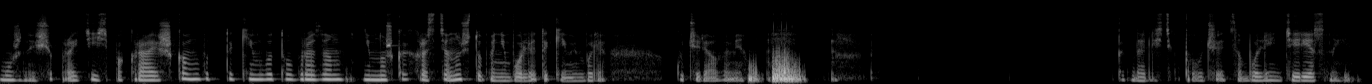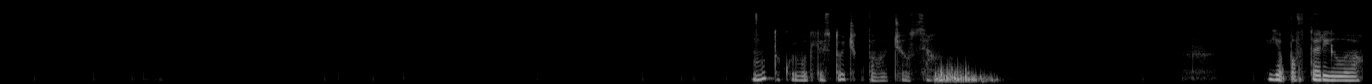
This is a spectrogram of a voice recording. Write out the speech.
Можно еще пройтись по краешкам вот таким вот образом. Немножко их растянуть, чтобы они более такими были кучерявыми. Тогда листик получается более интересный. Вот такой вот листочек получился. Я повторила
